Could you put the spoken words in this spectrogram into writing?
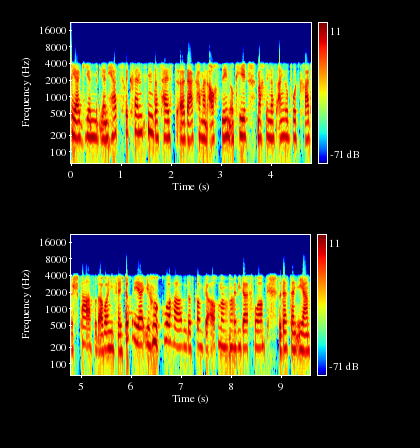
reagieren mit ihren Herzfrequenzen. Das heißt, äh, da kann man auch sehen, okay, macht ihnen das Angebot gerade Spaß oder wollen die vielleicht doch eher ihre Ruhe haben? Das kommt ja auch immer mal wieder vor, sodass dann eher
